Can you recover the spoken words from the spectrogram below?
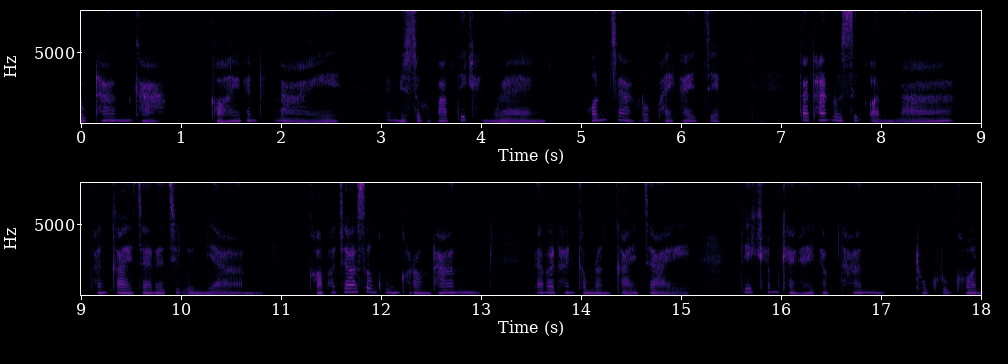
ทุกๆทท่านค่ะ ขอให้ท่านทั้งหลายได้มีสุขภาพที่แข็งแรง พ้นจากโรคภัยไข้เจ็บ แต่ท่านรู้สึกอ่อนล้า ทั้งกายใจและจิตวิญญาณ ขอพระเจ้าทรงคุ้มครองท่าน และประทานกำลังกายใจที่เข้มแข็งให้กับท่านทุกทุกคน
